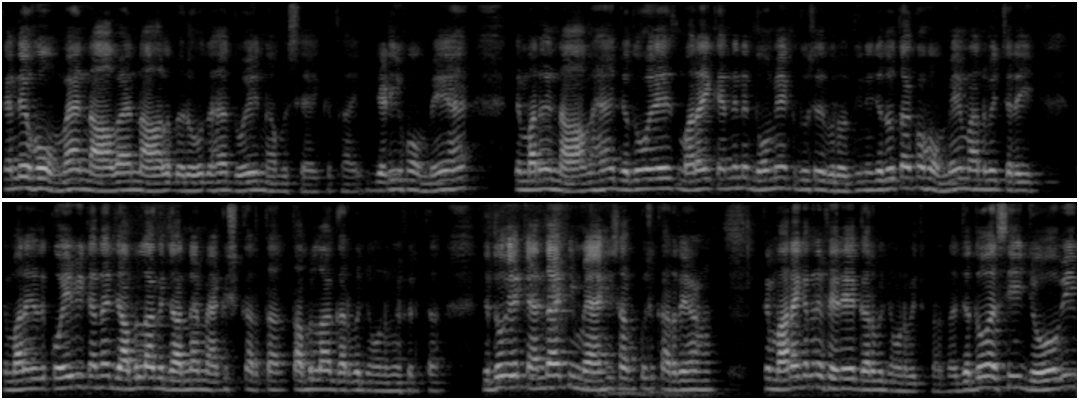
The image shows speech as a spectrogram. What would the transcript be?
ਕਹਿੰਦੇ, ਹੋਮੈ ਨਾਵ ਹੈ ਨਾਲ ਵਿਰੋਧ ਹੈ, ਦੋਏ ਨਮ ਸੈ ਕਥਾਈ ਜਿਹੜੀ ਹੋਮੇ ਹੈ ਤੇ ਮਹਾਰਾਜ ਨਾਮ ਹੈ, ਜਦੋਂ ਇਹ ਮਹਾਰਾਜ ਕਹਿੰਦੇ ਨੇ, ਦੋਵੇਂ ਇੱਕ ਦੂਸਰੇ ਦੇ ਵਿਰੋਧੀ ਨੇ, ਜਦੋਂ ਤੱਕ ਹੋਮੇ ਮਨ ਵਿੱਚ ਰਹੀ ਤੇ ਮਹਾਰਾਜ ਜਦੋਂ ਕੋਈ ਵੀ ਕਹਿੰਦਾ, ਜਬ ਲੱਗ ਜਾਣਾ ਮੈਂ ਕਿਛ ਕਰਤਾ, ਤਬ ਲਾ ਗਰਭ ਜੋਨ ਮੈਂ ਫਿਰਤਾ। ਜਦੋਂ ਇਹ ਕਹਿੰਦਾ ਕਿ ਮੈਂ ਹੀ ਸਭ ਕੁਝ ਕਰ ਰਿਹਾ ਹਾਂ, ਤੇ ਮਹਾਰਾਜ ਕਹਿੰਦੇ ਨੇ ਫਿਰ ਇਹ ਗਰਭ ਜੋਨ ਵਿੱਚ ਫਿਰਦਾ ਜਦੋਂ ਅਸੀਂ ਜੋ ਵੀ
